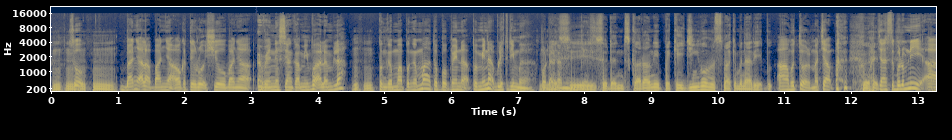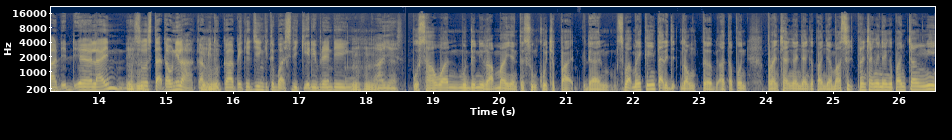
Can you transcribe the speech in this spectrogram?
Mhm, So mhm. banyaklah banyak orang kata roadshow, banyak awareness yang kami buat. Alhamdulillah Mhm. penggemar-penggemar atau peminat-peminat boleh terima produk I kami. Yes. So dan sekarang ni packaging pun semakin menarik. Ah betul macam macam sebelum ni ah di, uh, lain Mhm. mm-hmm. so start tahun ni lah kami mm-hmm. tukar packaging kita buat sedikit rebranding Mhm. mm-hmm. ah yes usahawan muda ni ramai yang tersungkur cepat dan sebab mereka ni tak ada long term ataupun perancangan jangka panjang. Maksud perancangan jangka panjang ni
